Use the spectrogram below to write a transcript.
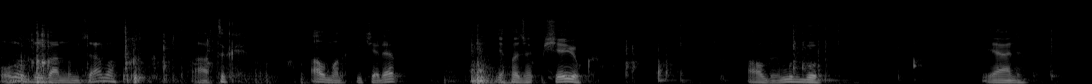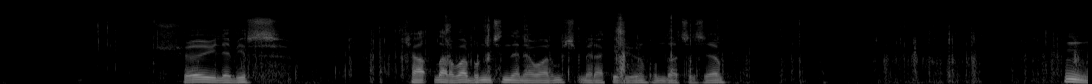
Olurdu zannımca ama artık almadık bir kere. Yapacak bir şey yok. Aldığımız bu. Yani şöyle bir kağıtlar var. Bunun içinde ne varmış merak ediyorum. Bunu da açacağım. Hmm.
